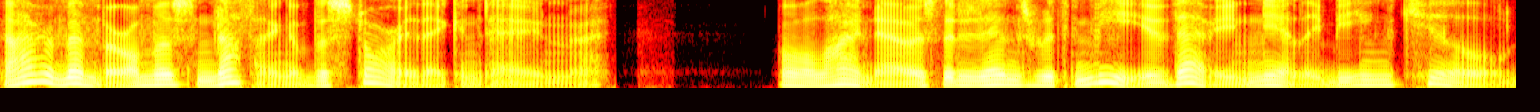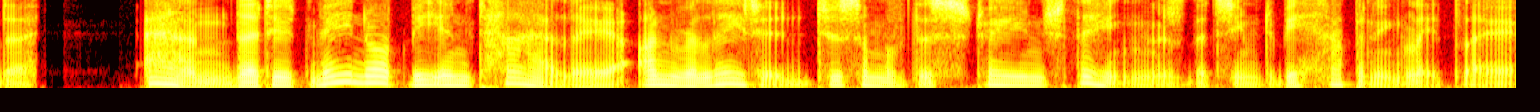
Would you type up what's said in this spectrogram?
I remember almost nothing of the story they contain. All I know is that it ends with me very nearly being killed and that it may not be entirely unrelated to some of the strange things that seem to be happening lately.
